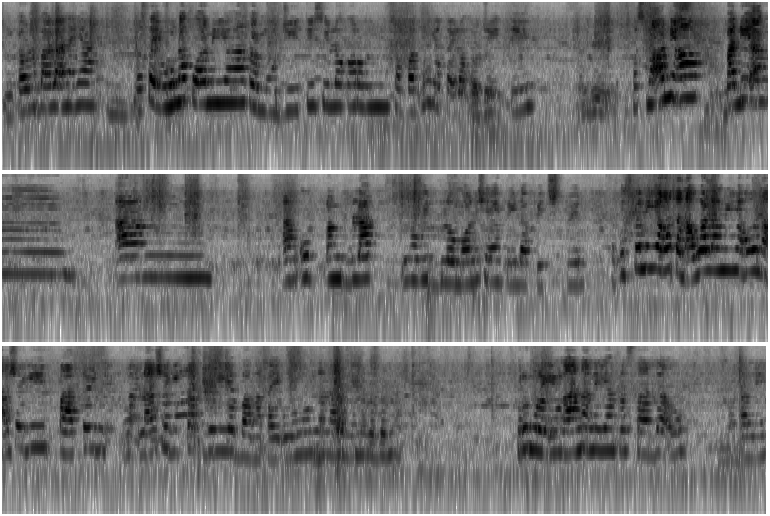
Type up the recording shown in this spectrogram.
Ikaw na bala na niya. Hmm. Basta yung una ko ano niya ha, kay mo GT sila karong Sabado yata ila ko GT. Tapos na ani ah, bali ang ang ang up ang black nga with blow mo ni siya ang pila pitch twin. Tapos kaniya oh tanawa lang niya oh na siya gi pattern na, na siya gi cut diriya ba nga tay uno na lang. na na? Pero mura yung anak niya ang plastada oh. Makani.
